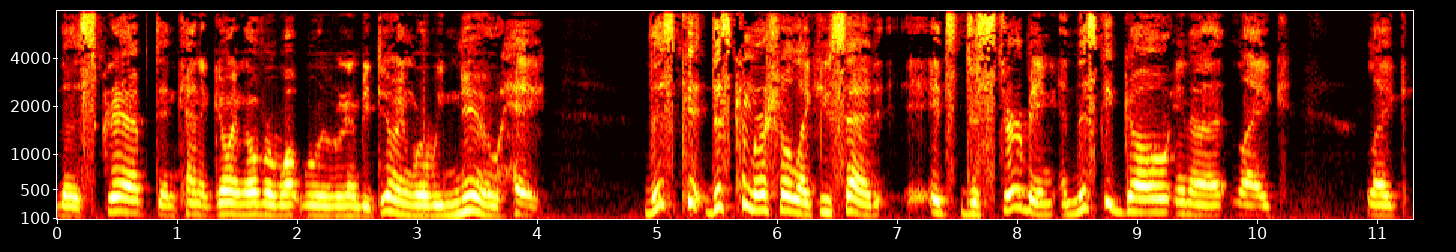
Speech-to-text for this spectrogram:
the script and kind of going over what we were going to be doing where we knew hey this could, this commercial like you said it's disturbing and this could go in a like like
